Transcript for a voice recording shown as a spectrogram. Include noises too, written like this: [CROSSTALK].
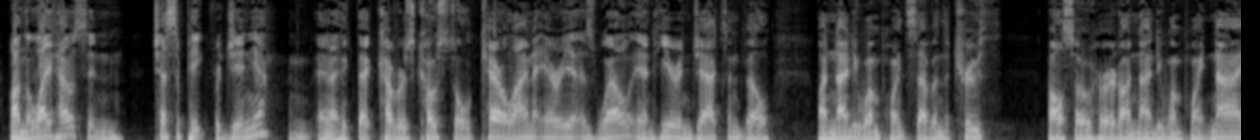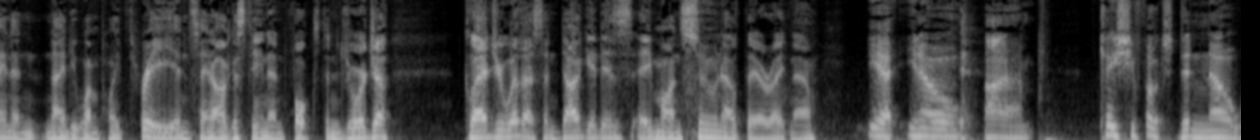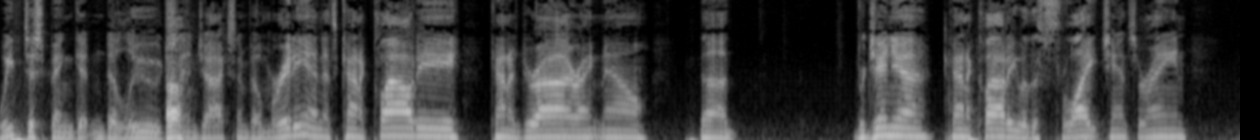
on the Lighthouse in Chesapeake, Virginia, and, and, I think that covers coastal Carolina area as well, and here in Jacksonville on 91.7 The Truth, also heard on 91.9 and 91.3 in St. Augustine and Folkston, Georgia. Glad you're with us. And Doug, it is a monsoon out there right now. Yeah, you know, [LAUGHS] um, in case you folks didn't know, we've just been getting deluged Oh. in Jacksonville. Meridian, it's kind of cloudy, kind of dry right now. The Virginia, kind of cloudy with a slight chance of rain.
